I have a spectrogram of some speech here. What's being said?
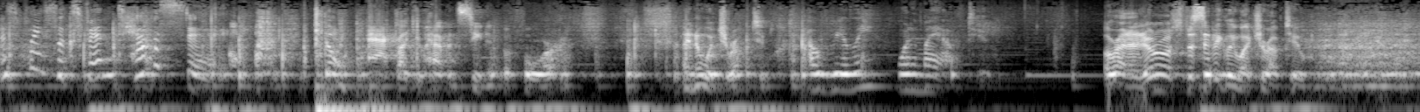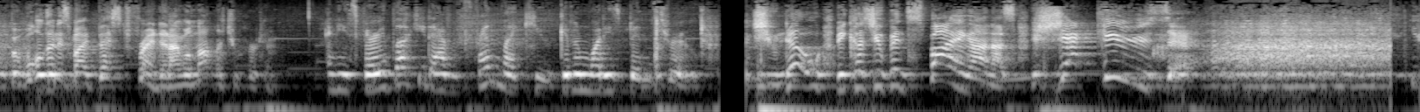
this place looks fantastic. Oh, don't act like you haven't seen it before. I know what you're up to. Oh, really? What am I up to? All right, I don't know specifically what you're up to. But Walden is my best friend, and I will not let you hurt him. And he's very lucky to have a friend like you, given what he's been through. But you know because you've been spying on us. J'accuse! You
